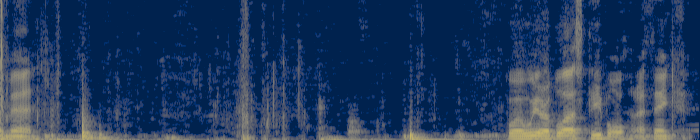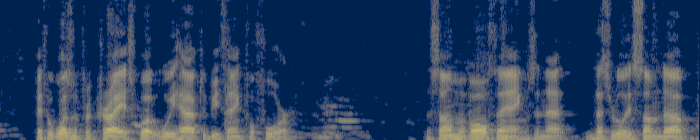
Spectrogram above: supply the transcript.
Amen. Boy, we are a blessed people, and I think if it wasn't for Christ, what we have to be thankful for. The sum of all things, and that, that's really summed up.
